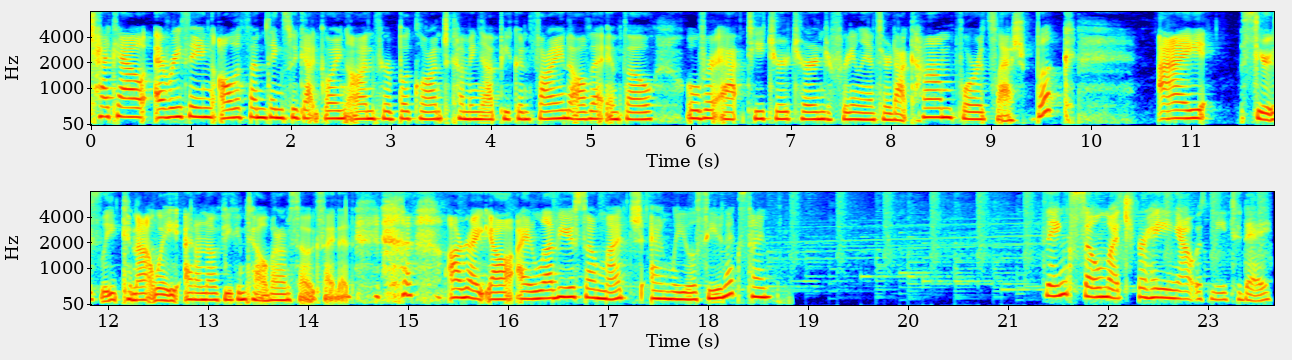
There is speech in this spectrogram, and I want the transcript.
check out everything, all the fun things we got going on for book launch coming up. You can find all that info over at teacherturnedfreelancer.com forward slash book. I seriously cannot wait. I don't know if you can tell, but I'm so excited. all right, y'all. I love you so much, and we will see you next time. Thanks so much for hanging out with me today.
